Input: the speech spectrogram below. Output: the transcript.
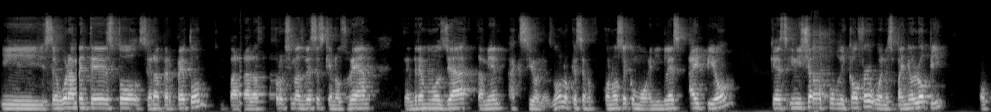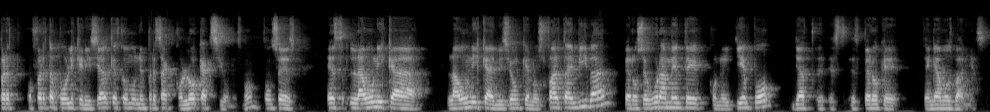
y seguramente esto será perpetuo. Para las próximas veces que nos vean, tendremos ya también acciones, ¿no? Lo que se conoce como en inglés IPO, que es Initial Public Offer, o en español OPI, oferta pública inicial, que es cuando una empresa coloca acciones, ¿no? Entonces, es la única la única emisión que nos falta en viva, pero seguramente con el tiempo ya espero que tengamos varias.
